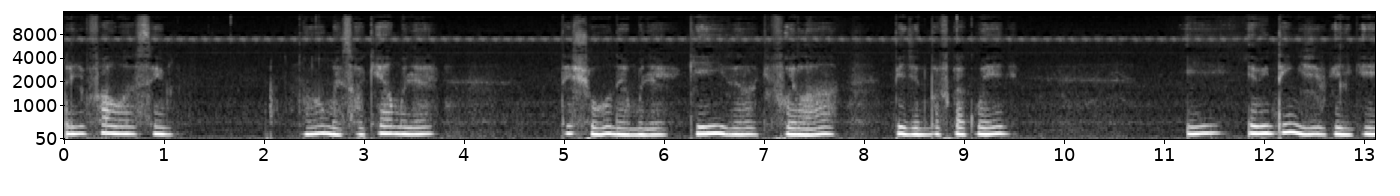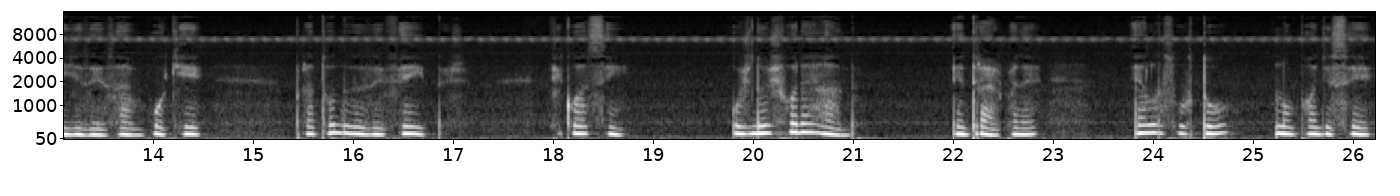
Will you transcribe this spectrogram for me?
ele falou assim: Não, mas só que a mulher deixou, né? A mulher quis, ela que foi lá pedindo para ficar com ele. E eu entendi o que ele quis dizer, sabe? Porque, para todos os efeitos, ficou assim: os dois foram errados, entre aspas, né? Ela surtou, não pode ser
